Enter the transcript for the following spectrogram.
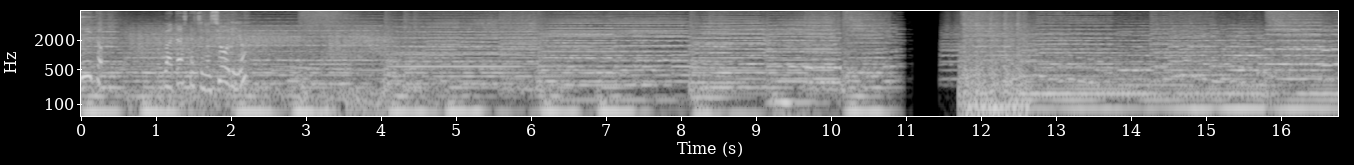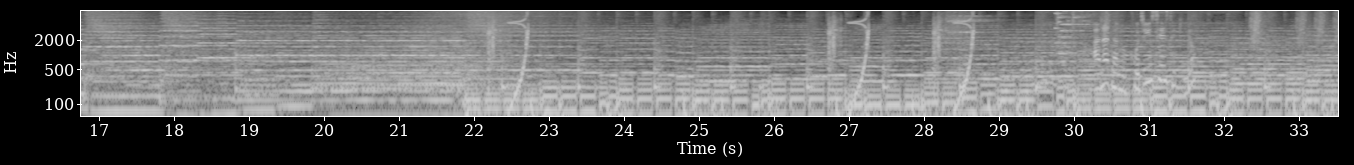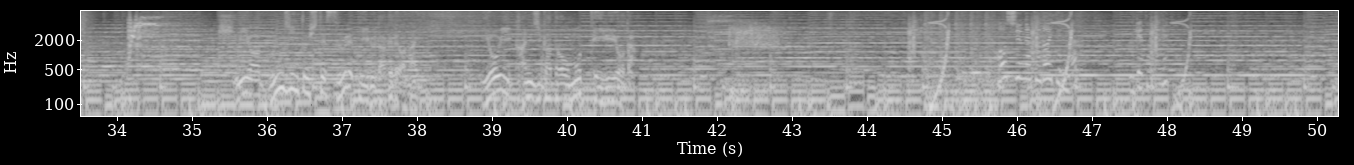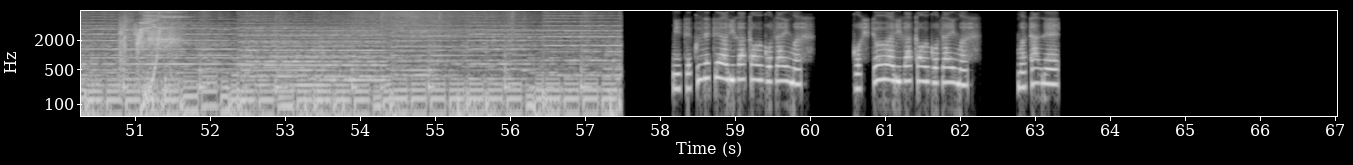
リート。私たちの勝利よ。人として優れているだけではない良い感じ方を持っているようだ報酬が届いてるわ受け取って見てくれてありがとうございます。ご視聴ありがとうございます。またね。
